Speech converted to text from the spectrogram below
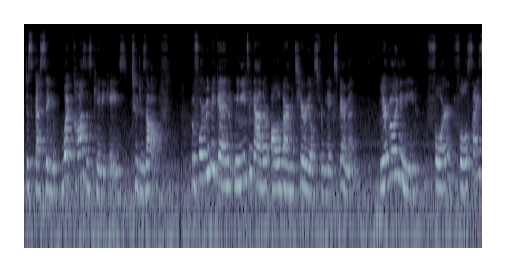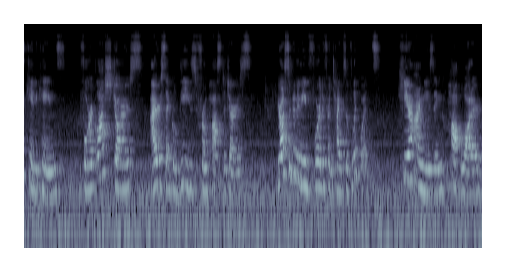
discussing what causes candy canes to dissolve. Before we begin, we need to gather all of our materials for the experiment. You're going to need four full-size candy canes, four glass jars, I recycled these from pasta jars. You're also gonna need four different types of liquids. Here I'm using hot water,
